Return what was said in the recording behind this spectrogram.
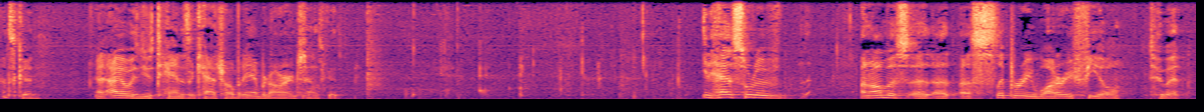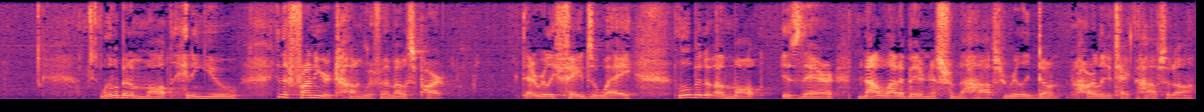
That's good. And I always use tan as a catch-all, but amber to orange sounds good. It has sort of an almost a, a, a slippery, watery feel to it. A little bit of malt hitting you in the front of your tongue, but for the most part, that really fades away. A little bit of malt is there. Not a lot of bitterness from the hops. Really don't hardly detect the hops at all.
